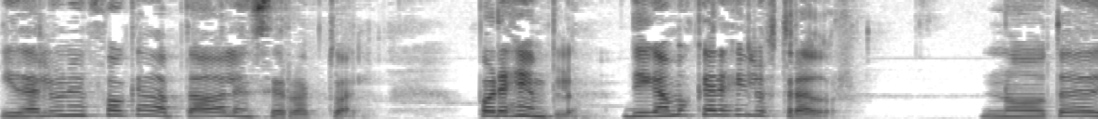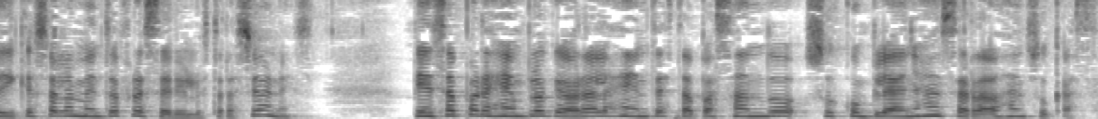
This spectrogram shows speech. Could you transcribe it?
y darle un enfoque adaptado al encierro actual. Por ejemplo, digamos que eres ilustrador. No te dediques solamente a ofrecer ilustraciones. Piensa, por ejemplo, que ahora la gente está pasando sus cumpleaños encerrados en su casa.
